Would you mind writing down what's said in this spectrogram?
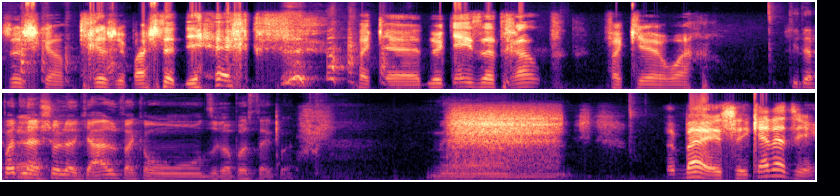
je suis comme, Chris, j'ai pas acheté de bière. fait que, euh, deux caisses de 30. Fait que, ouais. Qui était pas de l'achat local, fait qu'on dira pas c'était quoi. Mais. Ben, c'est canadien.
